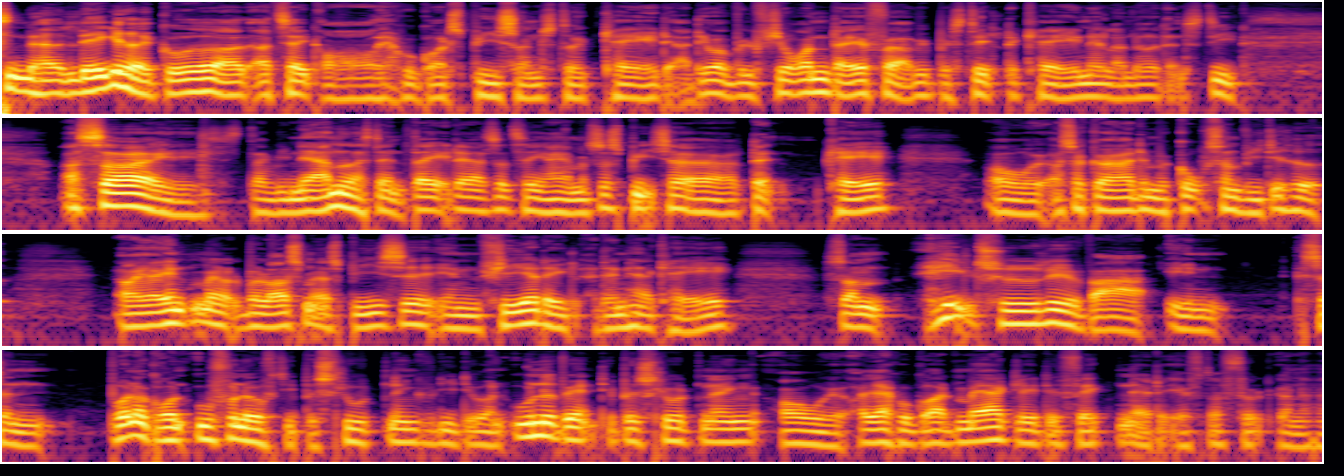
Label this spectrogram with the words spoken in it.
sådan havde ligget havde gået og, og tænkt, åh, jeg kunne godt spise sådan et stykke kage der. Det var vel 14 dage før vi bestilte kagen eller noget af den stil. Og så, øh, da vi nærmede os den dag der, så tænkte jeg, jamen så spiser jeg den kage, og, øh, og så gør jeg det med god samvittighed. Og jeg endte med, vel også med at spise en fjerdedel af den her kage, som helt tydeligt var en sådan bund og grund ufornuftig beslutning, fordi det var en unødvendig beslutning, og, og jeg kunne godt mærke lidt effekten af det efterfølgende.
